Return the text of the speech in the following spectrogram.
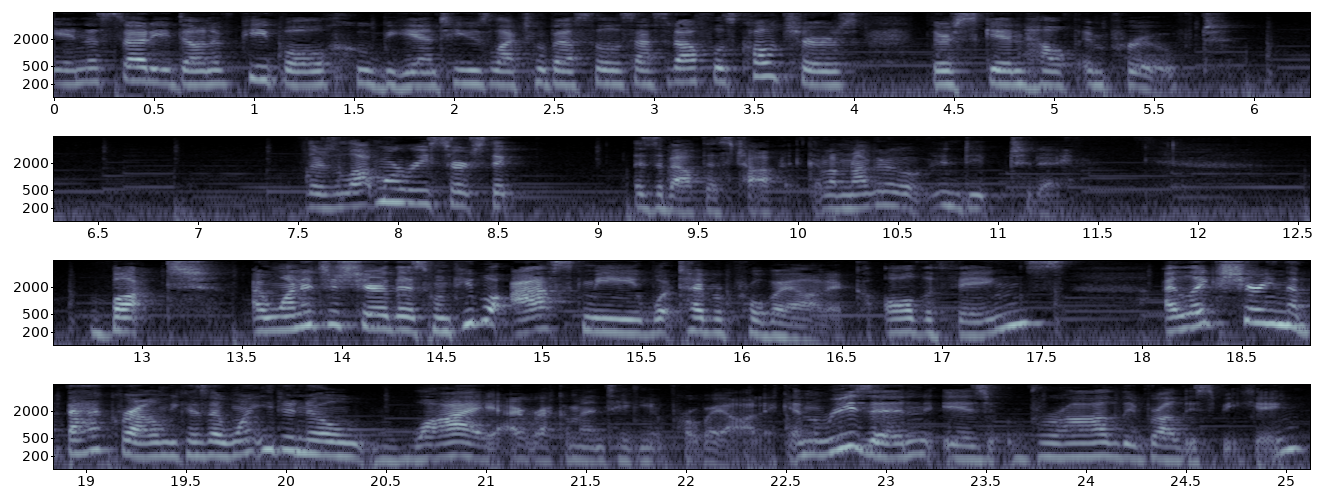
In a study done of people who began to use Lactobacillus acidophilus cultures, their skin health improved. There's a lot more research that is about this topic, and I'm not going to go in deep today. But I wanted to share this when people ask me what type of probiotic, all the things. I like sharing the background because I want you to know why I recommend taking a probiotic. And the reason is broadly, broadly speaking,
